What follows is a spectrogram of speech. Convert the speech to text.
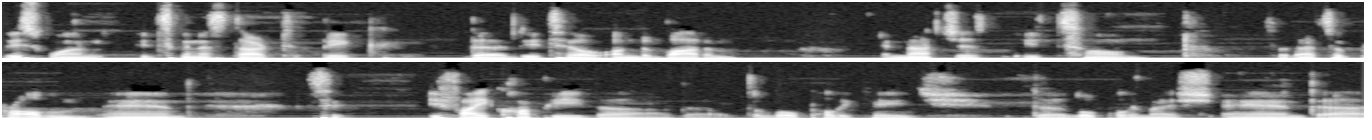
this one it's gonna start to pick the detail on the bottom and not just its own. So that's a problem and if I copy the, the, the low poly cage the low poly mesh and uh,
